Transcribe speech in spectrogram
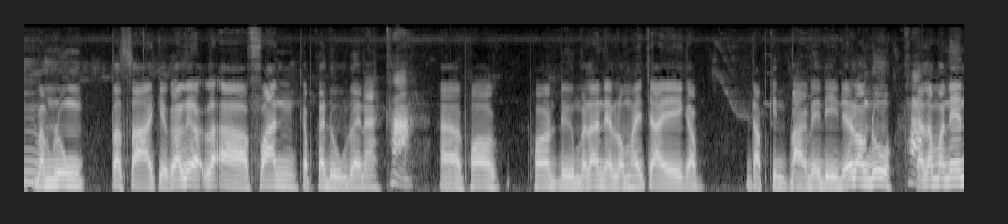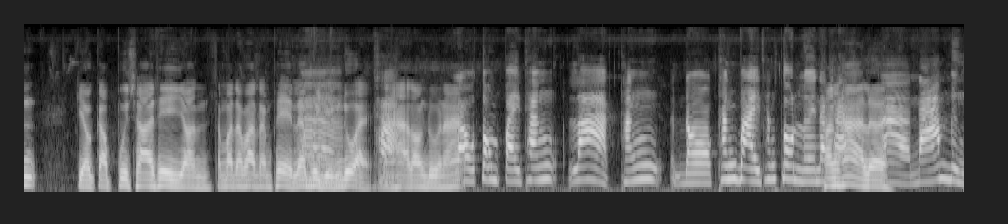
มบำรุงประสาทเกี่ยวกับเรื่องอ่าฟันกับกระดูกด้วยนะค่ะ อาพอ พอดื่มไปแล้วเนี่ยลมหายใจกับดับกลิ่นปากได้ดี เดี๋ยวลองดู ค่ะแต่เรามาเน้นเกี่ยวกับผู้ชายที่หย่อนสมรรถภาพทางเพศและอ่าผู้หญิงด้วยค่ะ นะฮะลองดูนะฮะ เราต้มไปทั้งรากทั้งดอกทั้งใบทั้งต้นเลยนะคะทั้งห้าเลย อ่าน้ำหนึ่ง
